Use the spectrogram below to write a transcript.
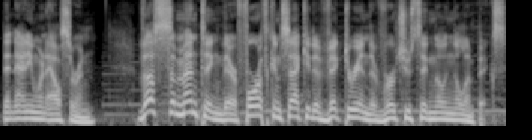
than anyone elserin, thus cementing their fourth consecutive victory in the virtue signaling Olympics.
